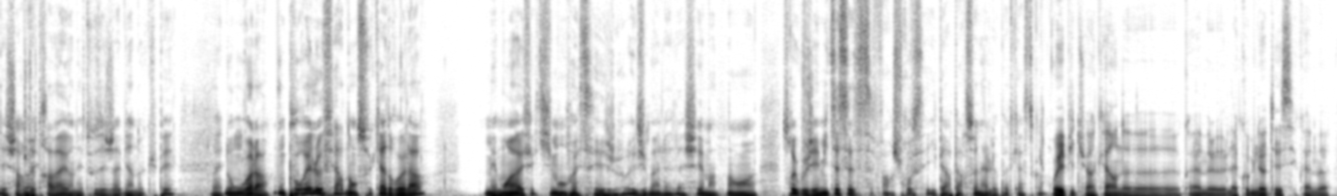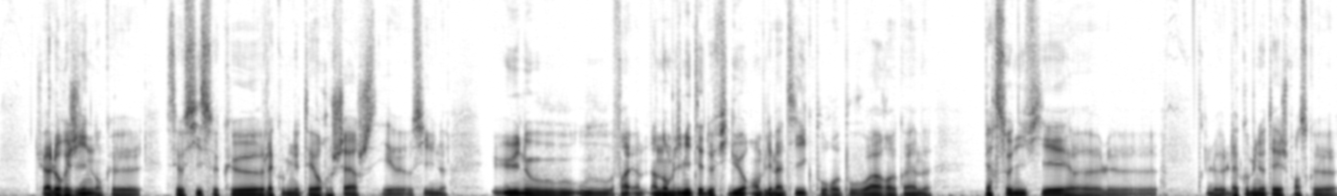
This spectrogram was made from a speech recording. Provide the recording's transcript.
des charges de travail, on est tous déjà bien occupés. Donc voilà, on pourrait le faire dans ce cadre-là. Mais moi, effectivement, j'aurais du mal à lâcher maintenant. Ce truc que j'ai enfin, je trouve c'est hyper personnel le podcast. Oui, et puis tu incarnes euh, quand même la communauté, c'est quand même. Tu as l'origine, donc euh, c'est aussi ce que la communauté recherche. C'est euh, aussi une, une ou, enfin, un nombre limité de figures emblématiques pour pouvoir quand même personnifier le, la communauté. Je pense que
